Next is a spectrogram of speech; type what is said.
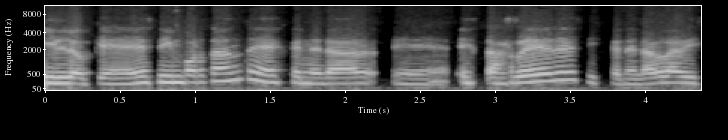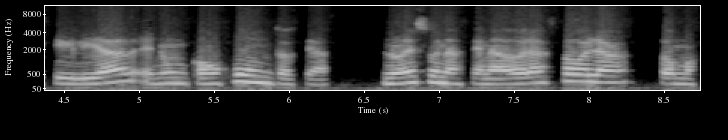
y lo que es importante es generar eh, estas redes y generar la visibilidad en un conjunto, o sea, no es una senadora sola, somos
